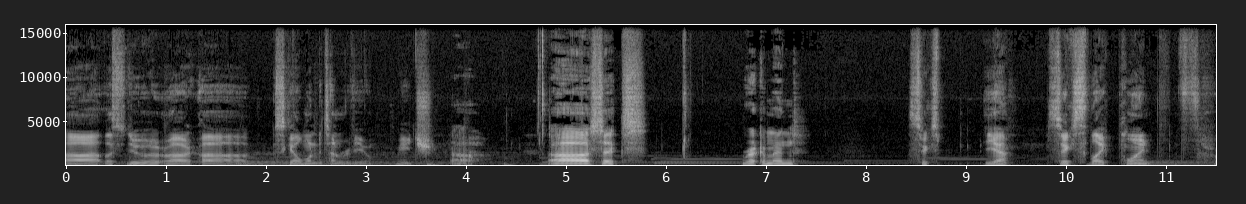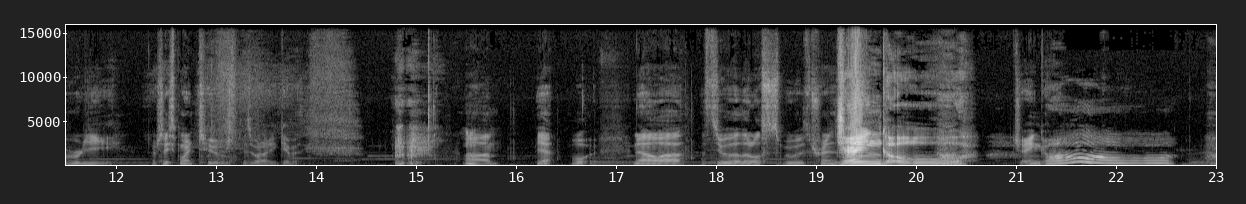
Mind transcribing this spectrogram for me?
uh, let's do a uh, uh, scale one to ten review each. Uh, uh six. Recommend. Six, yeah, six like point three or six point two is what I'd give it. um, yeah. Well, now uh, let's do a little smooth transition. Django. Django. Oh.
